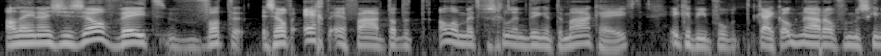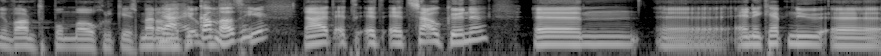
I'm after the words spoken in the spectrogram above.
Alleen als je zelf weet, wat zelf echt ervaart dat het allemaal met verschillende dingen te maken heeft. Ik heb hier bijvoorbeeld, kijk ook naar of er misschien een warmtepomp mogelijk is. Maar dan ja, heb je ook kan nog- dat hier? nou, het, het, het, het zou kunnen. Ehm, eh, en ik heb nu eh,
